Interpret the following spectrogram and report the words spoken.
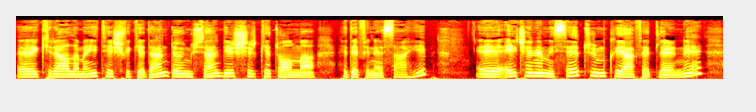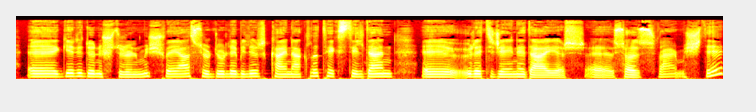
e, kiralamayı teşvik eden döngüsel bir şirket olma hedefine sahip. E, H&M ise tüm kıyafetlerini e, geri dönüştürülmüş veya sürdürülebilir kaynaklı tekstilden e, üreteceğine dair e, söz vermişti.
